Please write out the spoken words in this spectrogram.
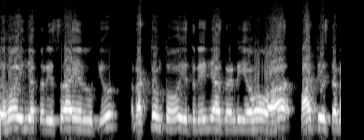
యహో ఏం చెప్తాడు? ఇస్రాయేల్కు రక్తంతో ఇతను ఏం చేస్తాడంటే యహోవా పార్టీ ఇస్తాను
